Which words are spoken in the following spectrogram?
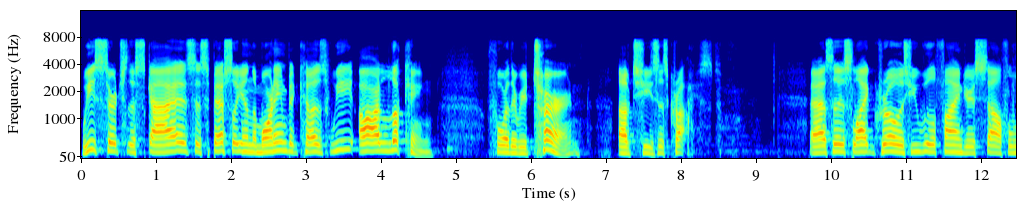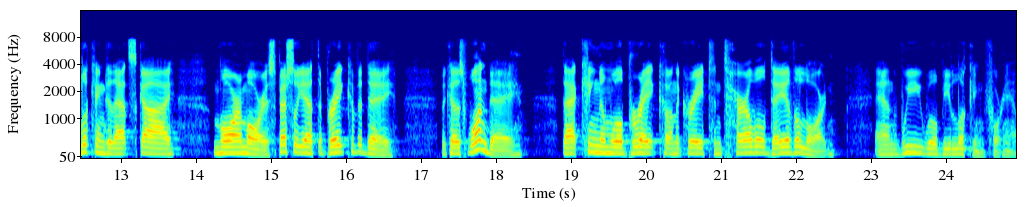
We search the skies, especially in the morning, because we are looking for the return of Jesus Christ. As this light grows, you will find yourself looking to that sky more and more, especially at the break of a day, because one day that kingdom will break on the great and terrible day of the Lord, and we will be looking for him.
